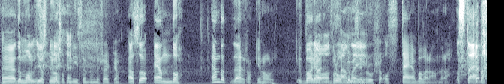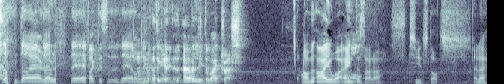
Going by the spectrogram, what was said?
Eh, de håller just nu håller på polisen undersöka. Alltså ändå. Ändå att det där är rock'n'roll. Börja Ja, bråka med sin i- brorsa och stäba varandra. Och stäba, då är Då är det. det- Det är faktiskt, det är rock'n'roll. Jag tycker även lite white trash. Ja men Iowa är inte Ja. så här äh, sydstats... Eller?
